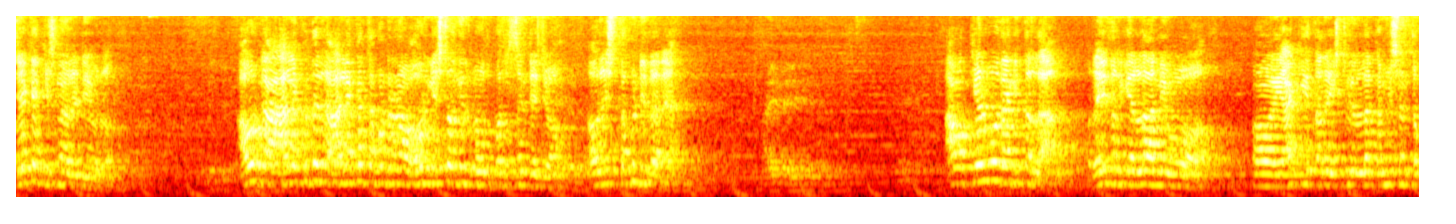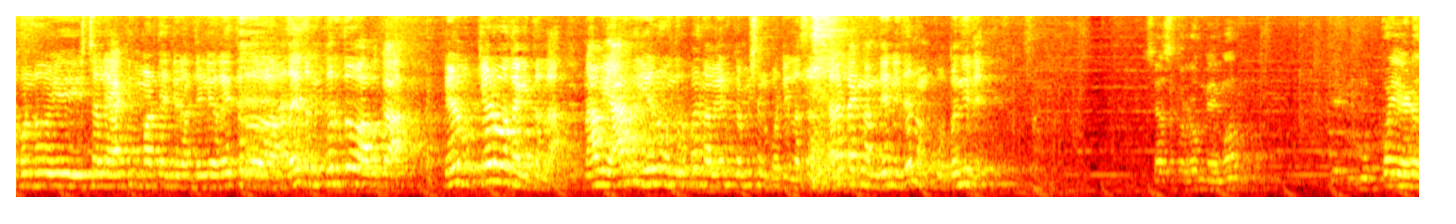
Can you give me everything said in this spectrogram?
ಜೆ ಕೆ ಕೃಷ್ಣಾರೆಡ್ಡಿ ಅವರು ಅವ್ರಿಗೆ ಆ ಲೆಕ್ಕದಲ್ಲಿ, ಆ ಲೆಕ್ಕ ತಗೊಂಡ್ರೆ ನಾವು ಅವ್ರಿಗೆ ಎಷ್ಟು ಹೋಗಿರ್ಬೋದು ಪರ್ಸೆಂಟೇಜು ಅವ್ರು ಎಷ್ಟು ತಗೊಂಡಿದ್ದಾರೆ? ಆವಾಗ ಕೇಳ್ಬೋದಾಗಿತ್ತಲ್ಲ, ರೈತರಿಗೆಲ್ಲ ನೀವು ಯಾಕೆ ಈ ಥರ ಇಷ್ಟು ಎಲ್ಲ ಕಮಿಷನ್ ತಗೊಂಡು ಇಷ್ಟೆಲ್ಲ ಯಾಕೆ ಇದು ಮಾಡ್ತಾ ಇದ್ದೀರಾ ಅಂತೇಳಿ ರೈತರು, ರೈತರನ್ನ ಕರೆದು ಅವಾಗ ಹೇಳ್ಬ ಕೇಳ್ಬೋದಾಗಿತ್ತಲ್ಲ. ನಾವು ಯಾರಿಗೂ ಏನು ಒಂದು ರೂಪಾಯಿ ನಾವೇನು ಕಮಿಷನ್ ಕೊಟ್ಟಿಲ್ಲ ಸರ್. ಕರೆಕ್ಟಾಗಿ ನಮ್ದೇನಿದೆ ನಮ್ಗೆ ಬಂದಿದೆ. ಶಾಸಕರು ಮೇಮು ಮುಪ್ಪೈ ಎರಡು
